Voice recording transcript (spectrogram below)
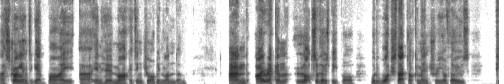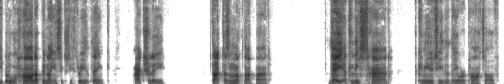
uh, struggling to get by uh, in her marketing job in London. And I reckon lots of those people would watch that documentary of those people who were hard up in 1963 and think, actually, that doesn't look that bad. They at least had a community that they were a part of.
